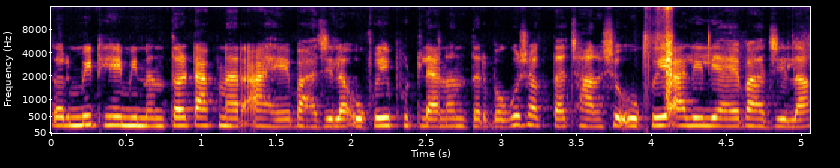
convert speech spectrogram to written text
तर मीठ हे मी नंतर टाकणार आहे. भाजीला उकळी फुटल्यानंतर बघू शकता छानशी उकळी आलेली आहे भाजीला.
